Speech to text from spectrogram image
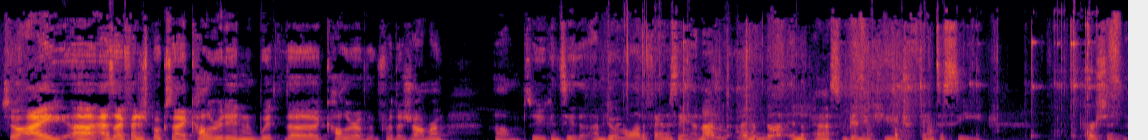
so I, uh, as I finish books, I color it in with the color of it for the genre. Um, so you can see that I'm doing a lot of fantasy, and I'm I have not in the past been a huge fantasy person,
